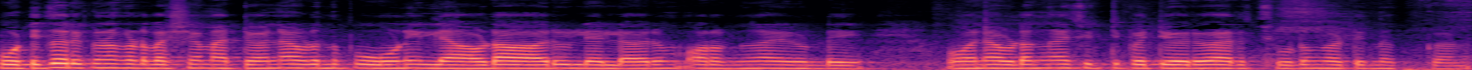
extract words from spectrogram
പൊട്ടി തെറിക്കണൊക്കെ ഉണ്ട് പക്ഷേ മറ്റവൻ അവിടെ നിന്ന് പോണില്ല. അവിടെ ആരുമില്ല. എല്ലാവരും ഉറങ്ങുകയുണ്ട് ഓൻ അവിടെ അങ്ങനെ ചുറ്റിപ്പറ്റി ഓരോ അരച്ചൂടും കാട്ടി നിൽക്കുകയാണ്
